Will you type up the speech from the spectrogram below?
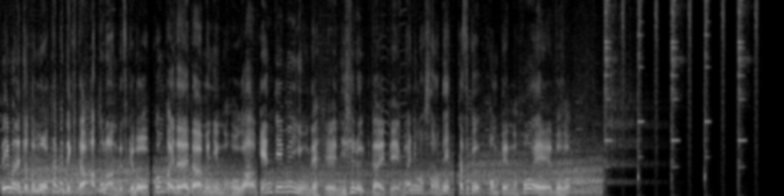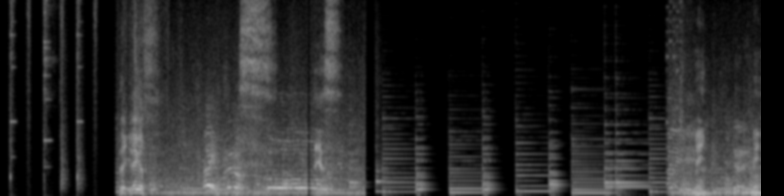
で今ねちょっともう食べてきた後なんですけど今回いただいたメニューの方が限定メニューをね、え2種類いただいてまいりましたので早速本編の方へどうぞ。いただきます。はい。いただきますいます麺麺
